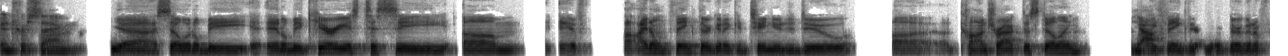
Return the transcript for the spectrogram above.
interesting. Yeah, so it'll be it'll be curious to see um, if I don't think they're going to continue to do uh, contract distilling. Yeah, I think they're they're going to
